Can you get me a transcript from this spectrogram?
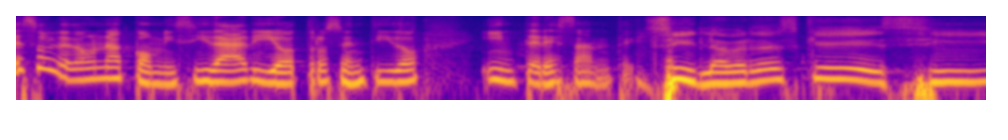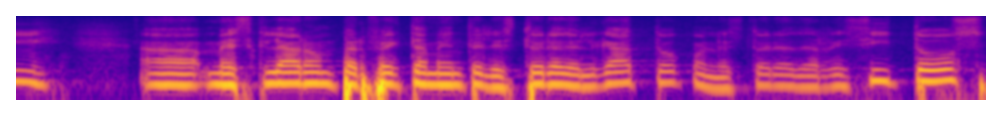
eso le da una comicidad y otro sentido interesante. Sí, la verdad es que sí. Ah, mezclaron perfectamente la historia del gato con la historia de Ricitos.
